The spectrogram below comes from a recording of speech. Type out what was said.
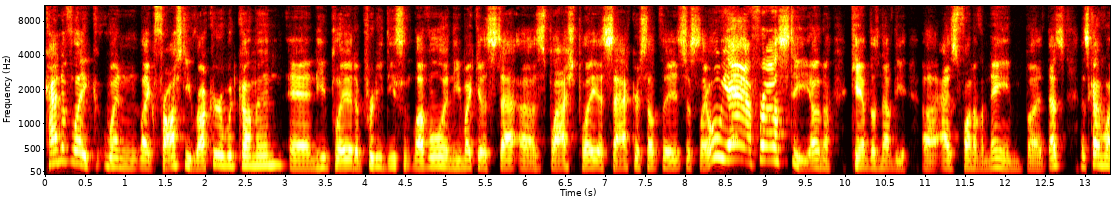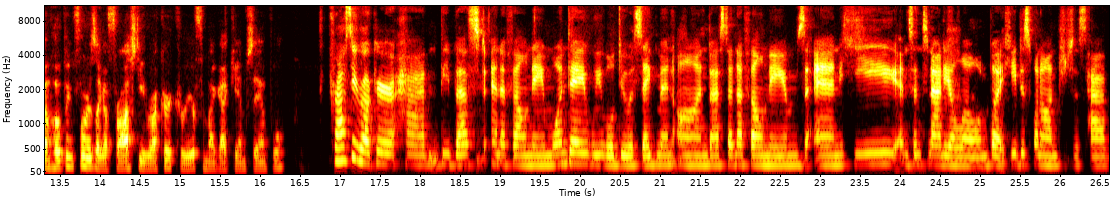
kind of like when like Frosty Rucker would come in and he'd play at a pretty decent level and he might get a, stat, a splash play, a sack or something. It's just like, oh yeah, Frosty. Oh no, Cam doesn't have the uh, as fun of a name, but that's that's kind of what I'm hoping for is like a Frosty Rucker career for my guy Cam Sample. Frosty Rucker had the best NFL name. One day we will do a segment on best NFL names, and he and Cincinnati alone, but he just went on to just have,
